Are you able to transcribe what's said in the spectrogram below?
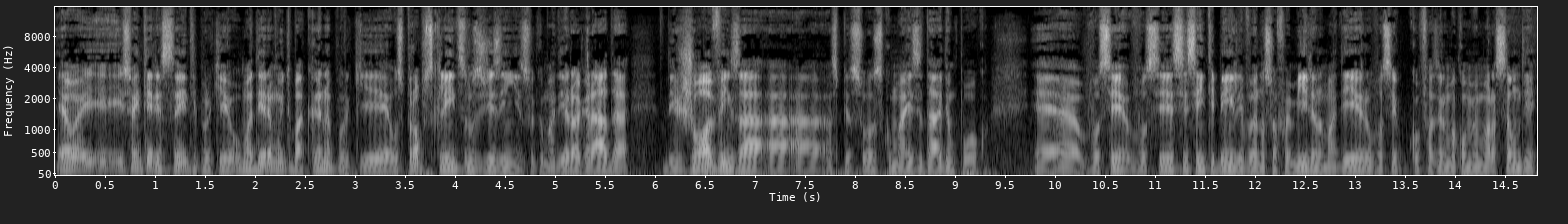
É, isso é interessante porque o Madeira é muito bacana porque os próprios clientes nos dizem isso, que o Madeira agrada de jovens a, a, a as pessoas com mais idade um pouco. É, você, você se sente bem levando sua família no Madeiro, você fazendo uma comemoração de,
